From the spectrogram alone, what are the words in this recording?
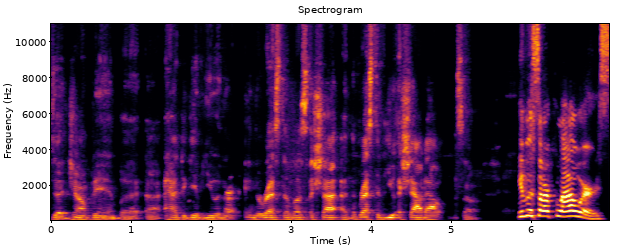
to jump in, but uh, I had to give you and the, and the rest of us a shot, uh, the rest of you a shout out. So give us our flowers.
